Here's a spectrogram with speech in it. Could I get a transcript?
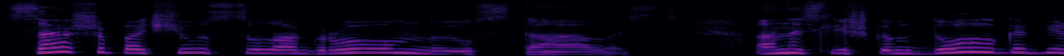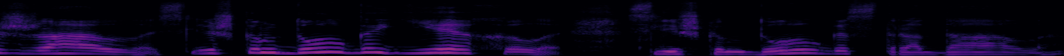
Саша почувствовала огромную усталость. Она слишком долго бежала, слишком долго ехала, слишком долго страдала.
